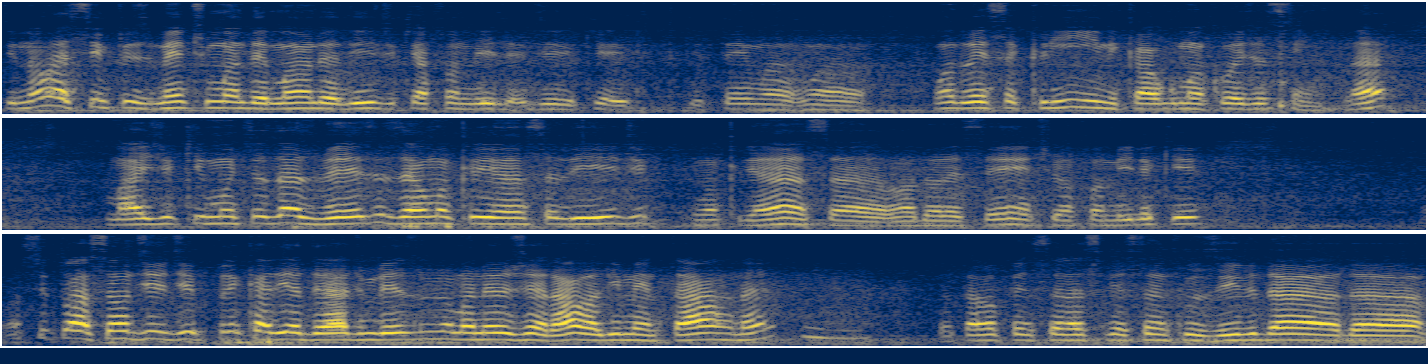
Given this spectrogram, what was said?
que não é simplesmente uma demanda ali de que a família, de que que tem uma, uma, uma doença clínica, alguma coisa assim, né? Mas de que muitas das vezes é uma criança ali, de, uma criança, um adolescente, uma família que uma situação de, de precariedade mesmo de uma maneira geral, alimentar, né? Uhum. Eu estava pensando nessa questão, inclusive, da, da,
